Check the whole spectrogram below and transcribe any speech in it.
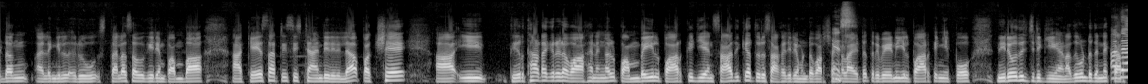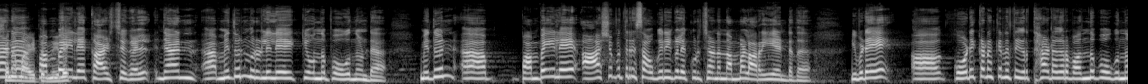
ഇടം അല്ലെങ്കിൽ ഒരു സ്ഥല സൗകര്യം Pampa K S R T C സ്റ്റാൻഡിലില്ല. പക്ഷേ ഈ തീർത്ഥാടകരുടെ വാഹനങ്ങൾ പമ്പയിൽ പാർക്ക് ചെയ്യാൻ സാധിക്കാത്തൊരു സാഹചര്യമുണ്ട് വർഷങ്ങളായിട്ട്. ത്രിവേണിയിൽ പാർക്കിംഗ് ഇപ്പോൾ നിരോധിച്ചിരിക്കുകയാണ്. അതുകൊണ്ട് തന്നെ കർശനമായിട്ട് പമ്പയിലെ കാഴ്ചകൾ. ഞാൻ മിഥുൻ മുരളിലേക്ക് ഒന്ന് പോകുന്നുണ്ട്. മിഥുൻ പമ്പയിലെ ആശുപത്രി സൗകര്യങ്ങളെക്കുറിച്ചാണ് നമ്മൾ അറിയേണ്ടത്. ഇവിടെ കോടിക്കണക്കിന് തീർത്ഥാടകർ വന്നു പോകുന്ന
